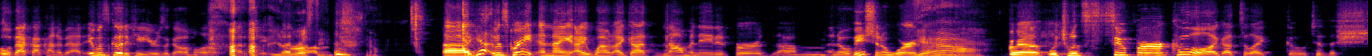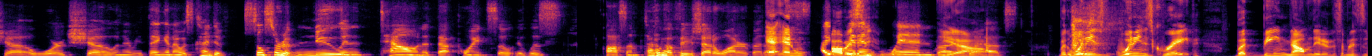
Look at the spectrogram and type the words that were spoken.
oh, that got kind of bad. It was good a few years ago. I'm a little out of shape. You're but, rusty. um, Yeah. uh, yeah, it was great, and I I wound I got nominated for um, an Ovation Award. Yeah. uh, which was super cool. I got to like go to the show, award show and everything, and I was kind of still sort of new in town at that point, so it was awesome. Talk about fish out of water, but I, And- and I obviously- didn't win, but Yeah. But winning's winning's great, but being nominated is something is,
